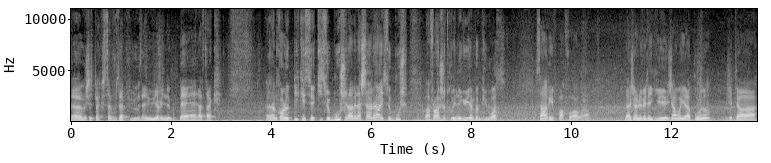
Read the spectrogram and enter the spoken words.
Euh, J'espère que ça vous a plu, vous avez vu, il y avait une belle attaque. Euh, encore le pic qui se, qui se bouche là avec la chaleur, il se bouche. Va falloir que je trouve une aiguille un peu plus grosse. Ça arrive parfois, voilà. Là j'ai enlevé l'aiguille, j'ai envoyé la poudre. J'étais à,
